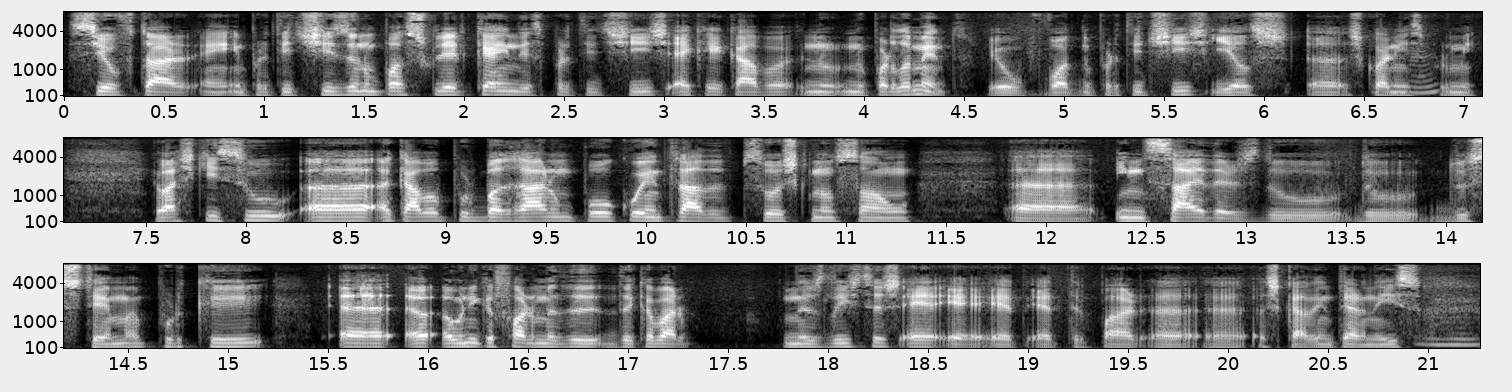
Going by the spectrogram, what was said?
se eu votar em, em, partido X, eu não posso escolher quem desse partido X é que acaba no, no Parlamento. Eu voto no partido X e eles uh, escolhem uhum. isso por mim. Eu acho que isso acaba por barrar um pouco a entrada de pessoas que não são insiders do, do, do sistema, porque a, a única forma de, de, acabar nas listas é, é, é, é trepar a, a, escada interna. Isso uhum.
